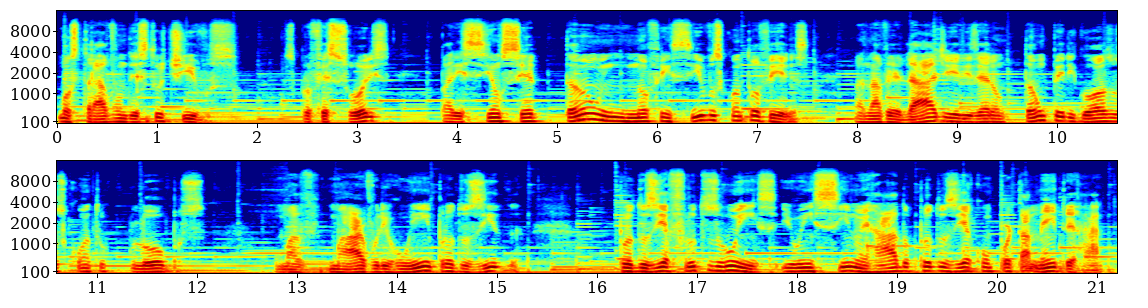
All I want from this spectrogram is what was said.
mostravam destrutivos. Os professores pareciam ser tão inofensivos quanto ovelhas, mas na verdade eles eram tão perigosos quanto lobos. Uma, uma árvore ruim produzida produzia frutos ruins e o ensino errado produzia comportamento errado.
